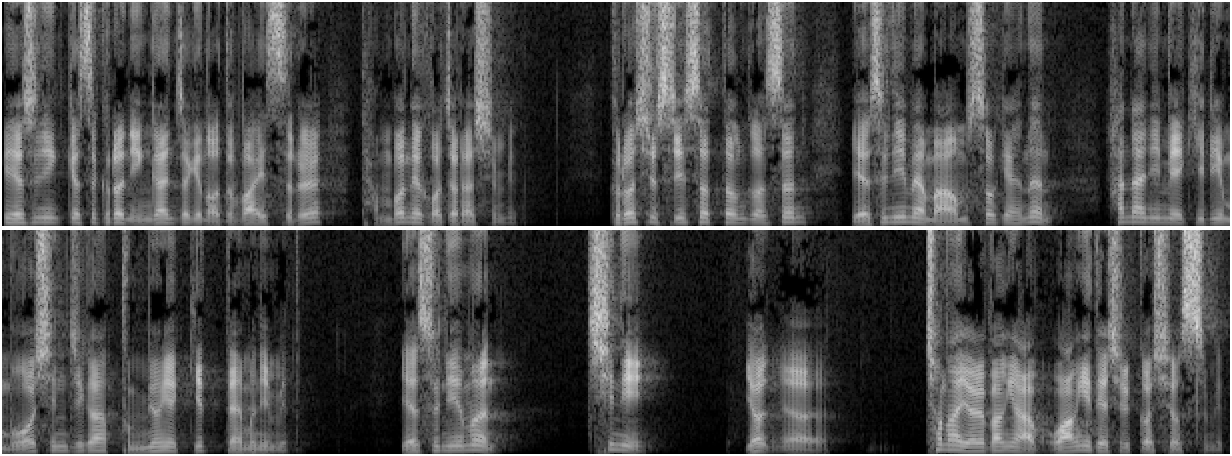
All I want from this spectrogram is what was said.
예수님께서 그런 인간적인 어드바이스를 단번에 거절하십니다. 그러실 수 있었던 것은 예수님의 마음 속에는 하나님의 길이 무엇인지가 분명했기 때문입니다. 예수님은 친히 어, 천하 열방의 왕이 되실 것이었습니다.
